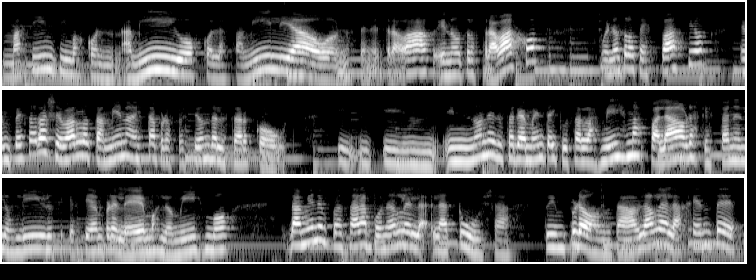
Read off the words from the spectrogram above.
más íntimos, con amigos, con la familia o no sé, en el trabajo, en otros trabajos o en otros espacios, empezar a llevarlo también a esta profesión del ser coach. Y, no necesariamente hay que usar las mismas palabras que están en los libros y que siempre leemos lo mismo. También empezar a ponerle la, tuya, tu impronta, hablarle a la gente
